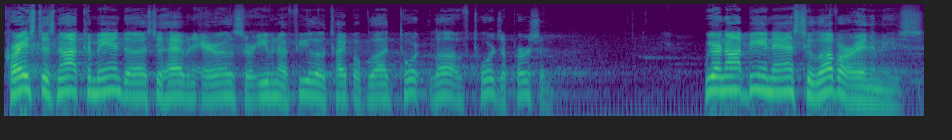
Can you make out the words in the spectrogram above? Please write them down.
Christ does not command us to have an eros or even a philo type of blood tor- love towards a person. We are not being asked to love our enemies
